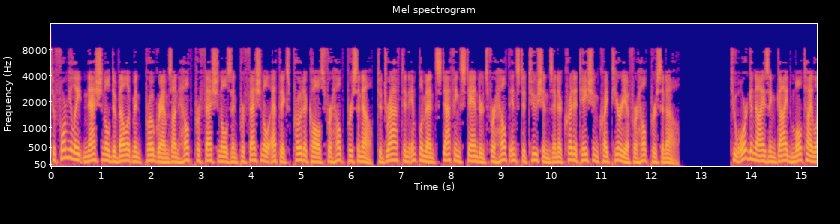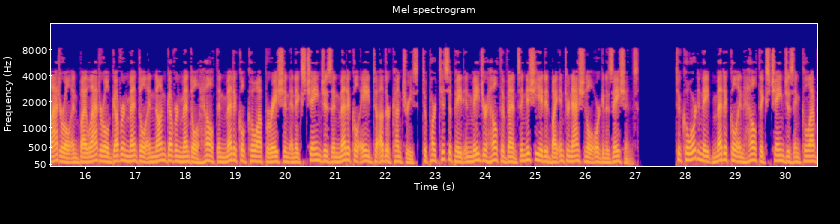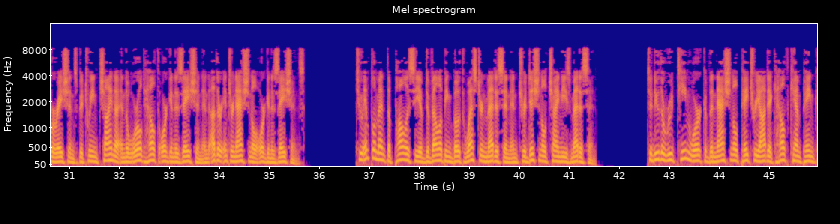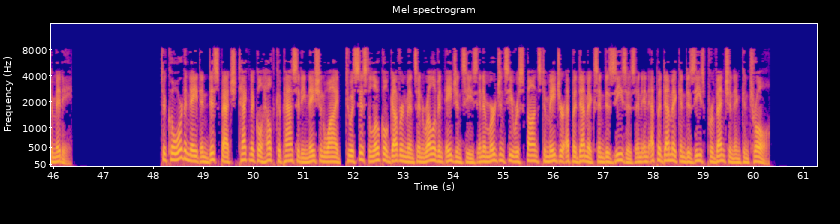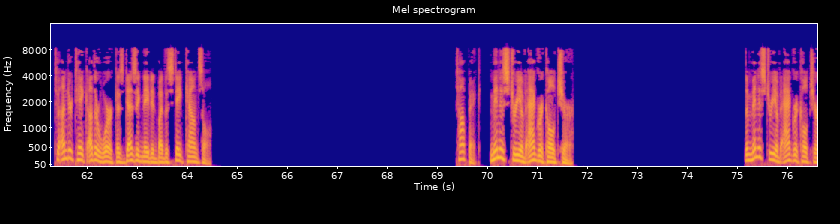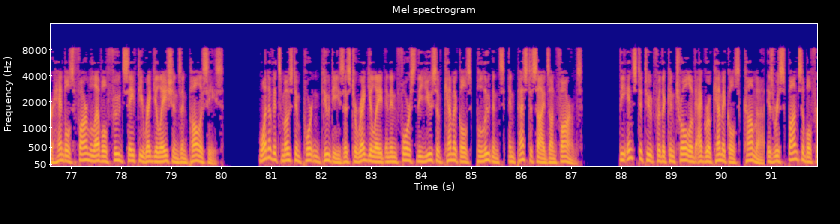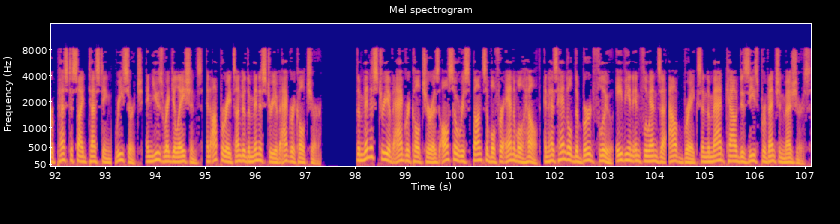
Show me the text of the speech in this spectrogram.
To formulate national development programs on health professionals and professional ethics protocols for health personnel, to draft and implement staffing standards for health institutions and accreditation criteria for health personnel. To organize and guide multilateral and bilateral governmental and non-governmental health and medical cooperation and exchanges and medical aid to other countries, to participate in major health events initiated by international organizations. To coordinate medical and health exchanges and collaborations between China and the World Health Organization and other international organizations. To implement the policy of developing both Western medicine and traditional Chinese medicine. To do the routine work of the National Patriotic Health Campaign Committee. To coordinate and dispatch technical health capacity nationwide, to assist local governments and relevant agencies in emergency response to major epidemics and diseases and in epidemic and disease prevention and control. To undertake other work as designated by the State Council. Ministry of Agriculture The Ministry of Agriculture handles farm-level food safety regulations and policies. One of its most important duties is to regulate and enforce the use of chemicals, pollutants, and pesticides on farms. The Institute for the Control of Agrochemicals is responsible for pesticide testing, research, and use regulations, and operates under the Ministry of Agriculture. The Ministry of Agriculture is also responsible for animal health, and has handled the bird flu avian influenza outbreaks and the mad cow disease prevention measures.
